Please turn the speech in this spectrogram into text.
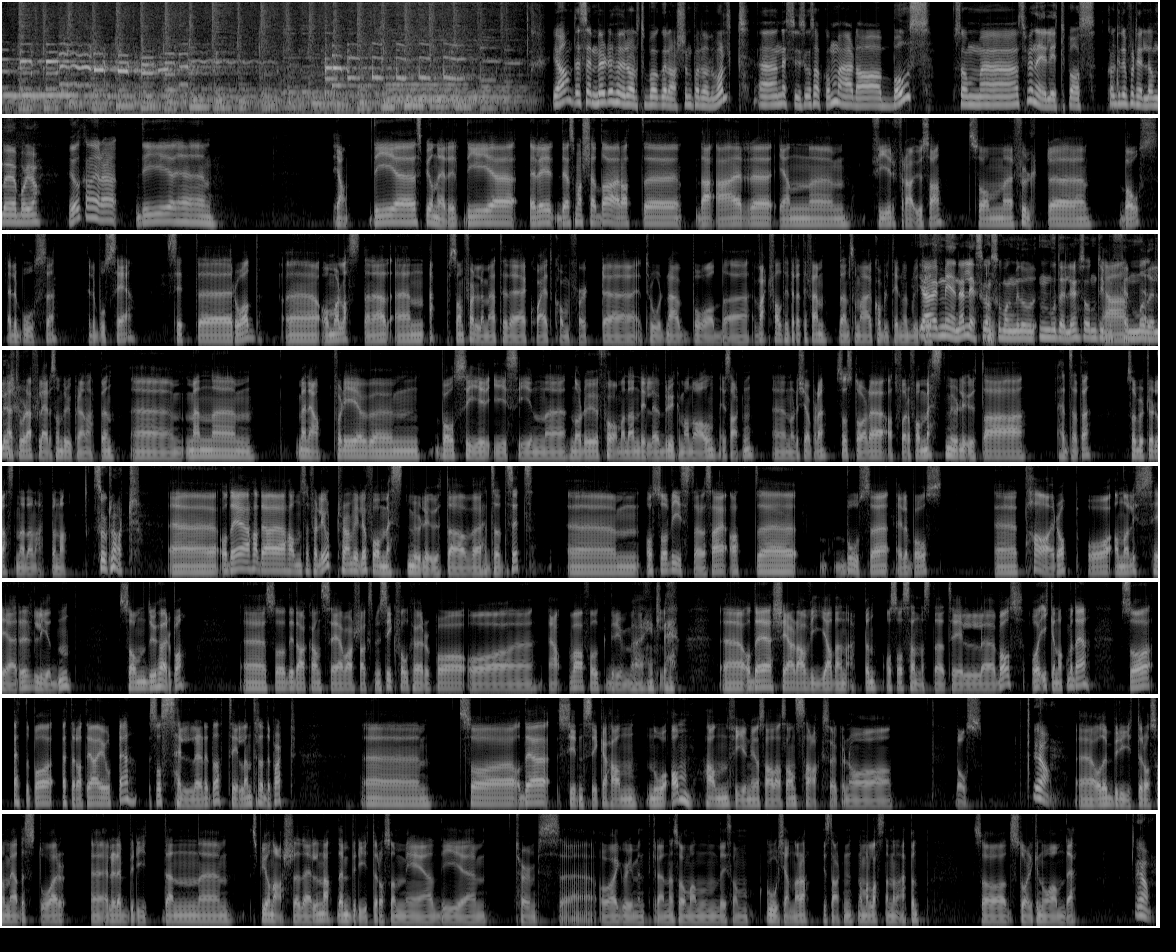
Ja, det stemmer. Du hører altså på Garasjen på Radio Volt. Eh, neste vi skal snakke om, er da Bose, som eh, spionerer litt på oss. Kan ikke du fortelle om det, Boya? Jo, det kan jeg gjøre. De eh, Ja, de eh, spionerer. De eh, Eller det som har skjedd, da, er at eh, det er en fyr fra USA som fulgte Bose, eller Bose, eller Bose, sitt råd om å laste ned en app som følger med til det Quiet Comfort. jeg tror den er både I hvert fall til 35, den som er koblet til med Bluetooth. Jeg mener jeg leser ganske mange modeller. Sånn type Ja, fem modeller. jeg tror det er flere som bruker den appen. Men, men ja, fordi um, Bose sier i sin uh, Når du får med den lille brukermanualen i starten, uh, når du kjøper det, så står det at for å få mest mulig ut av headsetet, så burde du laste ned den appen. da. Så klart. Uh, og det hadde han selvfølgelig gjort, for han ville jo få mest mulig ut av headsetet sitt. Eh, og så viste det seg at Bose, eller Bose, tar opp og analyserer lyden som du hører på. Eh, så de da kan se hva slags musikk folk hører på, og eh, ja, hva folk driver med, egentlig. Eh, og det skjer da via den appen, og så sendes det til Bose. Og ikke nok med det, så etterpå, etter at de har gjort det, så selger de det til en tredjepart. Så, og det syns ikke han noe om, han fyren i USA, da, så han saksøker nå Bose. Ja. Og det bryter også med det står Eller det bryter den spionasjedelen, da. Den bryter også med de eh, terms eh, og agreement-greiene som man liksom godkjenner da, i starten, når man laster den appen. Så det står ikke noe om det. ja.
